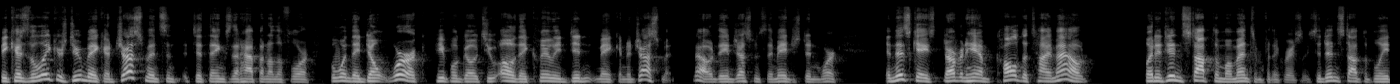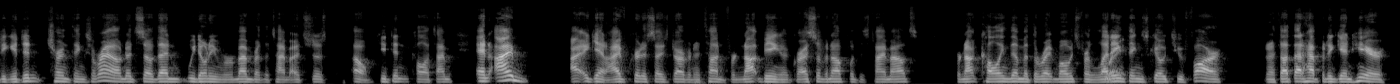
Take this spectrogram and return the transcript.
Because the Lakers do make adjustments to things that happen on the floor, but when they don't work, people go to, oh, they clearly didn't make an adjustment. No, the adjustments they made just didn't work. In this case, Darvin Ham called a timeout, but it didn't stop the momentum for the Grizzlies. It didn't stop the bleeding. It didn't turn things around. And so then we don't even remember the timeout. It's just, oh, he didn't call a time. And I'm, I, again, I've criticized Darvin a ton for not being aggressive enough with his timeouts, for not calling them at the right moments, for letting right. things go too far. And I thought that happened again here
